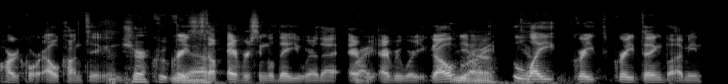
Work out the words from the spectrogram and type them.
hardcore elk hunting and Sure. crazy Yeah. stuff every single day. You wear that every Right. everywhere you go. Yeah. Right. Light, great, great thing. But I mean,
